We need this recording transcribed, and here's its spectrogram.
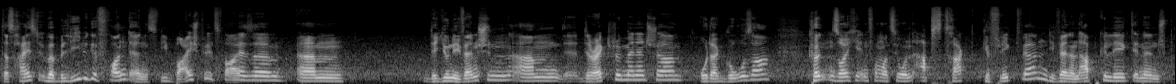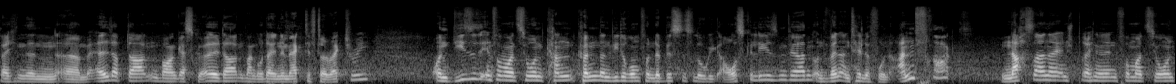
das heißt, über beliebige Frontends, wie beispielsweise ähm, der Univention ähm, Directory Manager oder GOSA, könnten solche Informationen abstrakt gepflegt werden. Die werden dann abgelegt in der entsprechenden ähm, LDAP-Datenbank, SQL-Datenbank oder in einem Active Directory. Und diese Informationen kann, können dann wiederum von der Business-Logik ausgelesen werden. Und wenn ein Telefon anfragt nach seiner entsprechenden Information,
